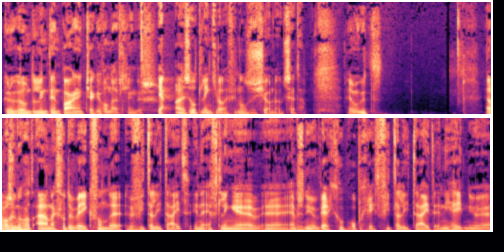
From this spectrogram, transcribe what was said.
Kunnen we gewoon de LinkedIn pagina checken van de Efteling dus. Ja, wij zullen het linkje wel even in onze show notes zetten. Helemaal goed. En er was ook nog wat aandacht voor de week van de vitaliteit. In de Efteling eh, hebben ze nu een werkgroep opgericht, Vitaliteit. En die heet nu eh,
